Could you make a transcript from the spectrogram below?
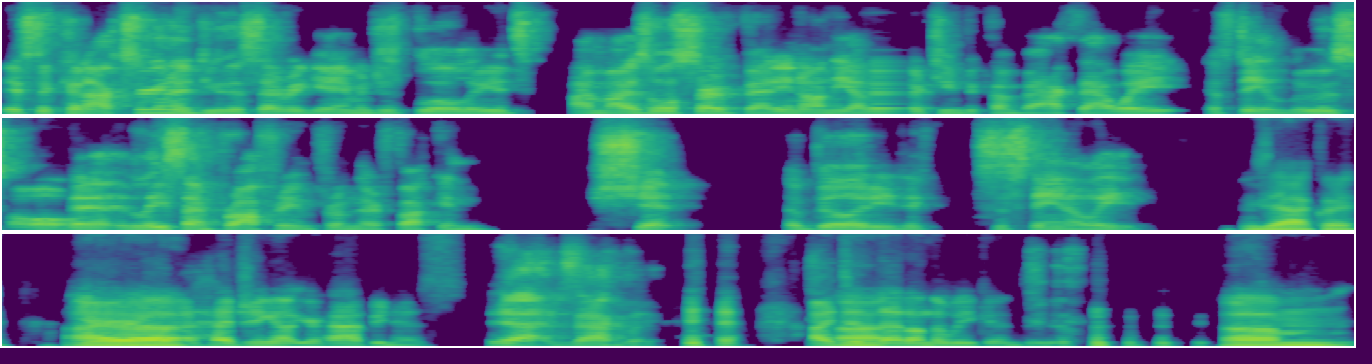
If the Canucks are gonna do this every game and just blow leads, I might as well start betting on the other team to come back. That way, if they lose, oh, then at least I'm profiting from their fucking shit ability to sustain a lead. Exactly. I You're uh, uh, hedging out your happiness. Yeah, exactly. I did Uh, that on the weekend too. um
